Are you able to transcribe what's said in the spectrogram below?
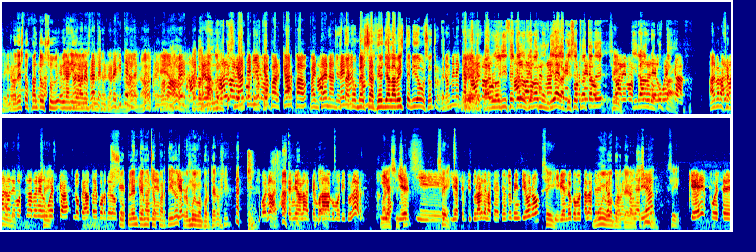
pero de estos, ¿cuántos hubieran ido a la lista? No, le quiten. No, Si ha tenido que aparcar para entrar en antena. Esta conversación ya la habéis tenido vosotros. No me le Pablo dice que los lleva al mundial. Aquí se trata de ir a la Eurocopa. Álvaro, Fernández. ha demostrado en el Huesca lo pedazo de portero que Suplente en muchos partidos, pero muy buen portero, sí. Bueno, ha terminado la temporada como titular y, es, el titular de la selección sub-21 y viendo cómo está la selección, Muy buen portero, no sí, que fuese...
